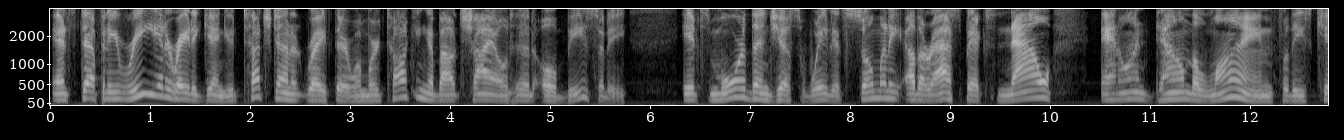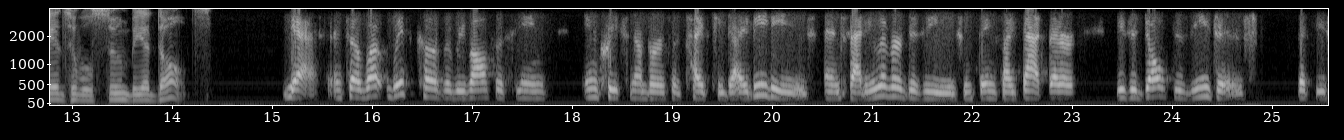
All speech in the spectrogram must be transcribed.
And Stephanie, reiterate again. You touched on it right there when we're talking about childhood obesity. it's more than just weight, it's so many other aspects now and on down the line for these kids who will soon be adults. Yes. And so, what, with COVID, we've also seen increased numbers of type 2 diabetes and fatty liver disease and things like that that are these adult diseases that these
